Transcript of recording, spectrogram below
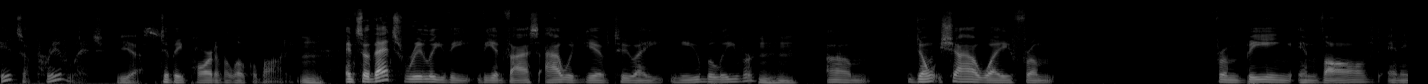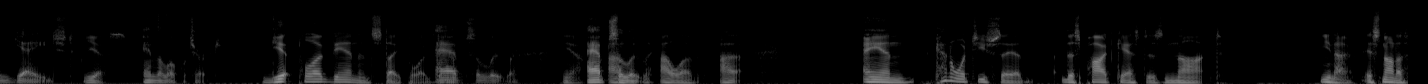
it's a privilege Yes. to be part of a local body. Mm, And so that's really the the advice I would give to a new believer. hmm Um, don't shy away from from being involved and engaged Yes. in the local church. Get plugged in and stay plugged in. Absolutely, Yeah. absolutely. I love it. I and kind of what you said. This podcast is not, you know, it's not a.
